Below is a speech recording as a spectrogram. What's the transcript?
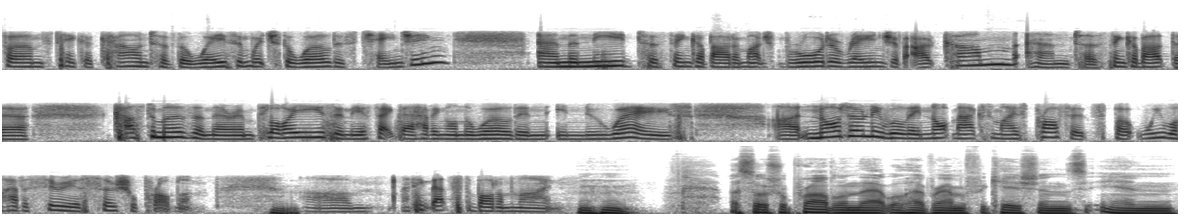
firms take account of the ways in which the world is changing and the need to think about a much broader range of outcome and to think about their customers and their employees and the effect they're having on the world in, in new ways, uh, not only will they not maximize profits, but we will have a serious social problem. Hmm. Um, I think that's the bottom line. Mm-hmm. A social problem that will have ramifications in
